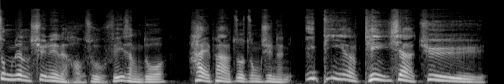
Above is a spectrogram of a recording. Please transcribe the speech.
重量训练的好处非常多，害怕做重训的你一定要听下去。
